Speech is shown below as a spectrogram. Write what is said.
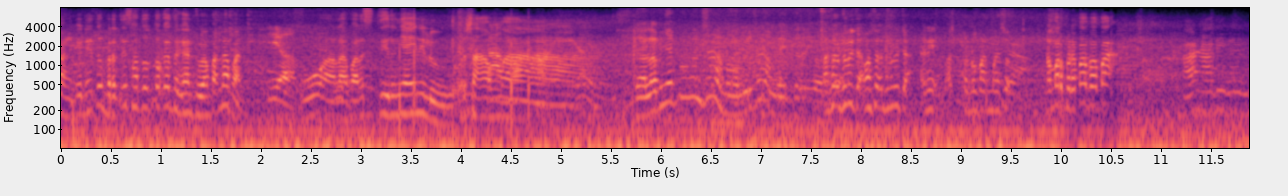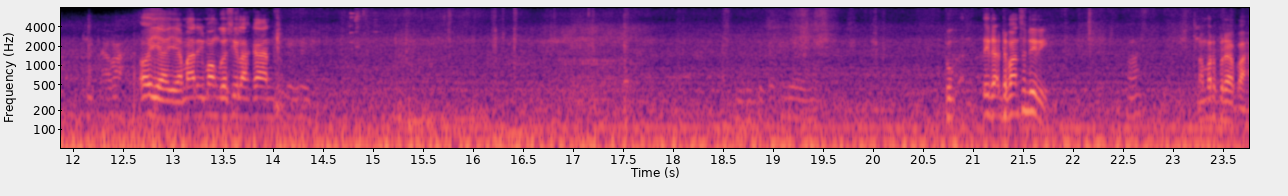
Bang, ini tuh berarti satu token dengan 248? Iya. Wah, 8 setirnya ini loh, sama. Dalamnya pun kan sama, hampir sama interior. Masuk dulu, Cak, masuk dulu, Cak. Ini penumpang masuk. Nomor berapa, Bapak? Ah, nanti di bawah. Oh iya, ya, mari monggo silahkan. Tidak depan sendiri? Hah? Nomor berapa?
